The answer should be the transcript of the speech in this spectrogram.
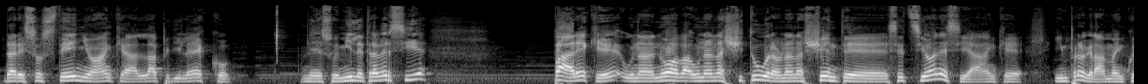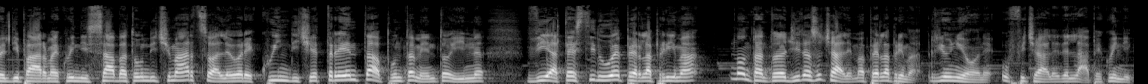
dare sostegno anche all'ape di Lecco nelle sue mille traversie pare che una nuova, una nascitura, una nascente sezione sia anche in programma in quel di Parma e quindi sabato 11 marzo alle ore 15.30 appuntamento in via Testi 2 per la prima non tanto la gita sociale ma per la prima riunione ufficiale dell'APE quindi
